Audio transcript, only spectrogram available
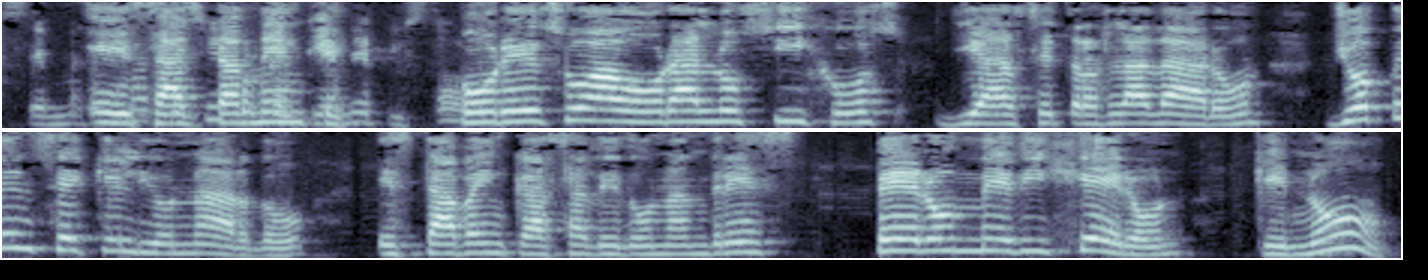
se me Exactamente. tiene pistolas. Por eso ahora los hijos ya se trasladaron. Yo pensé que Leonardo estaba en casa de don Andrés, pero me dijeron que no,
